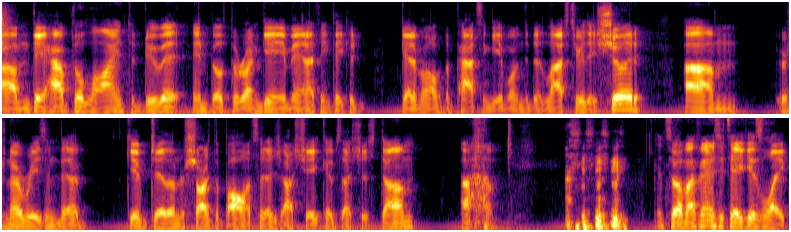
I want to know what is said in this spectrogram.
Um, they have the line to do it in both the run game and I think they could get him out in the passing game more than they did last year. They should. Um, there's no reason to give Jalen Richard the ball instead of Josh Jacobs. That's just dumb. Um, and so my fantasy take is like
